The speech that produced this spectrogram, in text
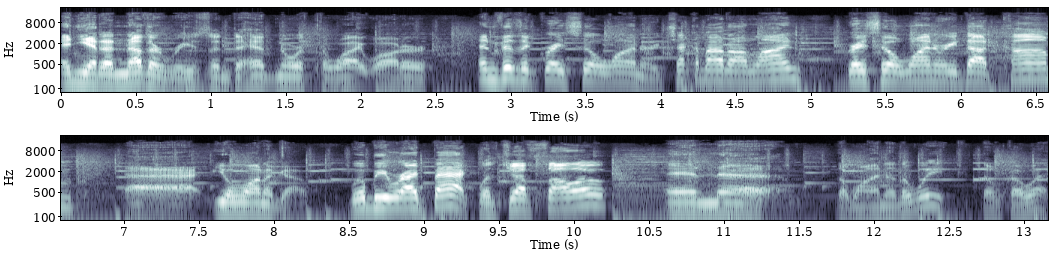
and yet another reason to head north to Whitewater and visit Grace Hill Winery. Check them out online, gracehillwinery.com. Uh, you'll want to go. We'll be right back with Jeff Sollo and uh, the wine of the week. Don't go away.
